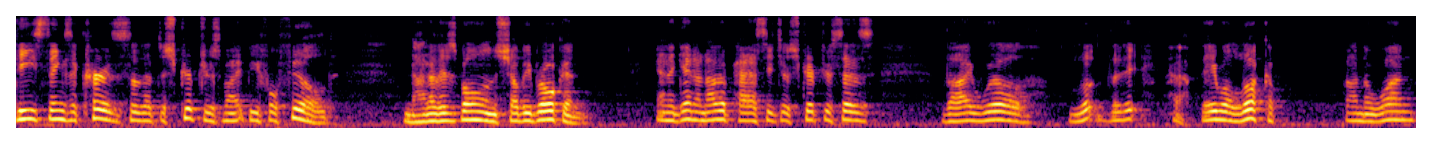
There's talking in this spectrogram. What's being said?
These things occurred so that the scriptures might be fulfilled. None of his bones shall be broken. And again, another passage of scripture says, Thy will look, they, they will look on the one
